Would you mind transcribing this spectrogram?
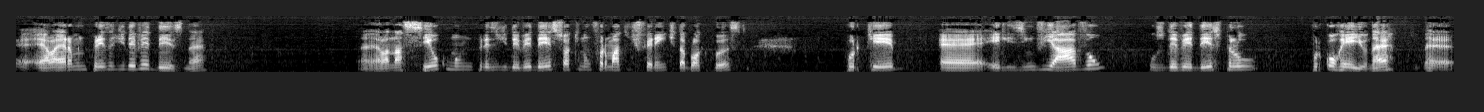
Ela era uma empresa de DVDs, né? Ela nasceu como uma empresa de DVD, só que num formato diferente da Blockbuster, porque é, eles enviavam os DVDs pelo, por correio, né? É,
